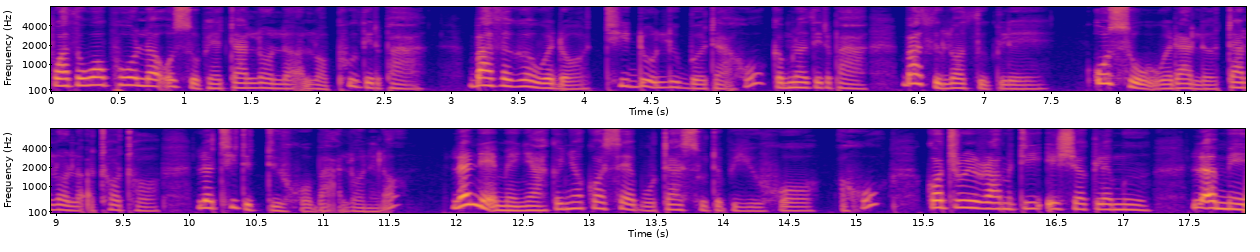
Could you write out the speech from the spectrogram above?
ပွာသောဖိုလာအဆုဖေတာလော်လအလော်ဖုတိတဖာဘာသကဝဲတော်ထီဒိုလူဘတာဟိုကမ္လတိတဖာဘာသူလော့သူကလေ အိုဆိုဝဲဒါလတာလော်လအထော့ထော်လက်တီတူခေါ်ပါလောနေလောလက်နေအမညာကညော့ကော့ဆက်ဘူးတဆူတပီဟောအခုကော့ထရီရာမတီအေရှာကလမှုလက်မေ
